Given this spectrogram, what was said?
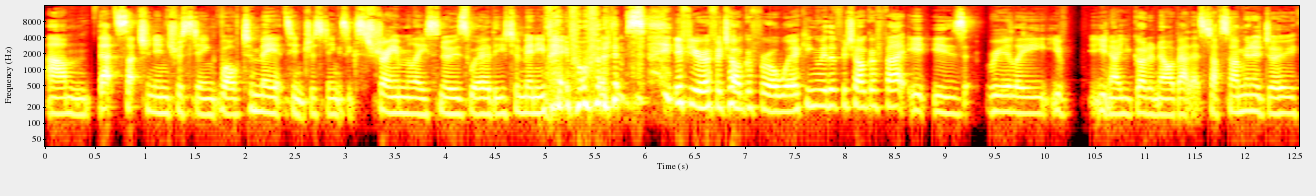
um, that's such an interesting. Well, to me, it's interesting. It's extremely snoozeworthy to many people. But it's, if you're a photographer or working with a photographer, it is really you've you know you've got to know about that stuff. So I'm going to do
